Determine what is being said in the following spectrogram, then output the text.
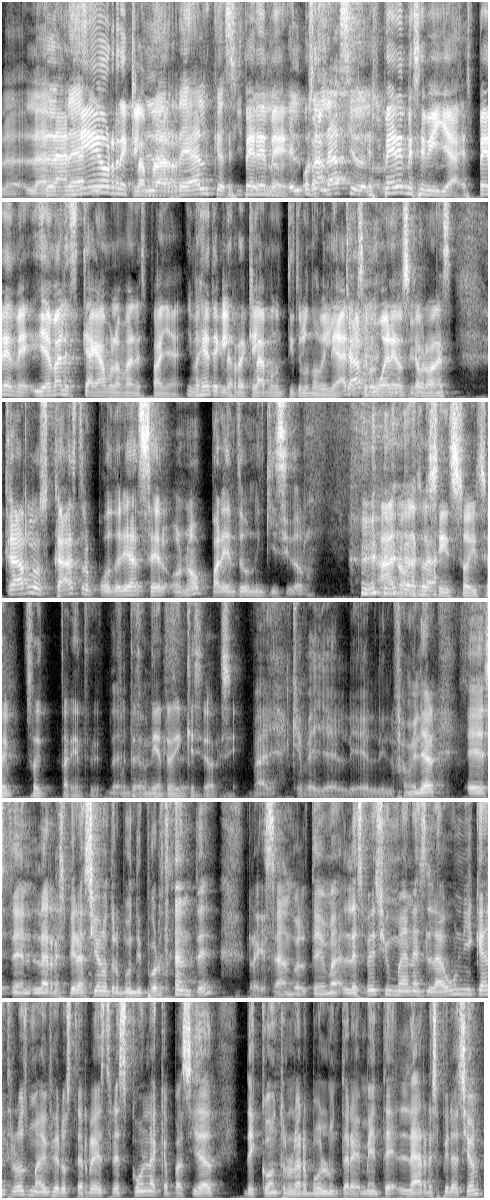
La, la Planeo real- reclamar. La real casita. Espéreme. El O sea, palacio de Espérenme, Sevilla, espérenme. Y además les cagamos la mano en España. Imagínate que les reclame un título nobiliario. Se Carlos. mueren los cabrones. Carlos Castro podría ser o no pariente de un inquisidor. Ah, no, eso sí, soy, soy, soy pariente, De- de- descendiente de inquisidores, sí. Vaya, qué bella el, el hilo familiar. Este, la respiración, otro punto importante, regresando al tema, la especie humana es la única entre los mamíferos terrestres con la capacidad de controlar voluntariamente la respiración,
